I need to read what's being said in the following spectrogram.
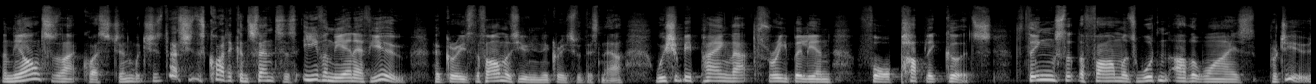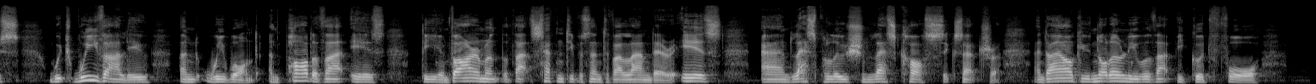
And the answer to that question, which is actually there's quite a consensus, even the NFU agrees, the Farmers Union agrees with this now, we should be paying that £3 billion for public goods, things that the farmers wouldn't otherwise produce, which we value and we want. And part of that is the environment that that 70% of our land area is, and less pollution, less costs, etc. And I argue not only will that be good for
